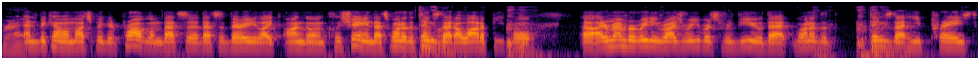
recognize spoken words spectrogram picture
Right. and become a much bigger problem. That's a that's a very like ongoing cliche, and that's one of the things that a lot of people. Uh, I remember reading Roger Ebert's review that one of the things that he praised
